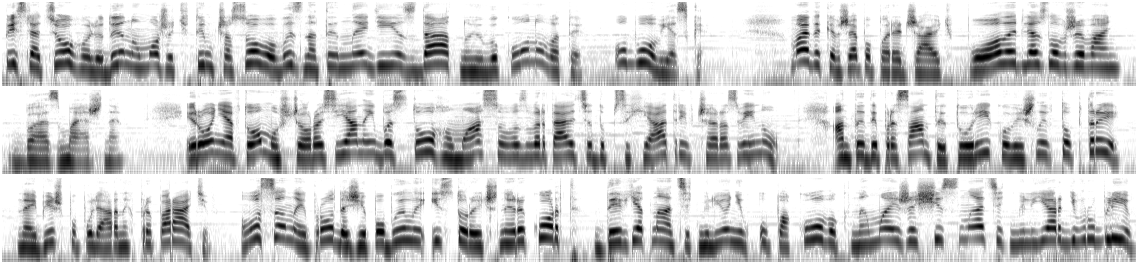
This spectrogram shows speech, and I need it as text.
Після цього людину можуть тимчасово визнати недієздатною виконувати обов'язки. Медики вже попереджають поле для зловживань безмежне. Іронія в тому, що росіяни й без того масово звертаються до психіатрів через війну. Антидепресанти торік увійшли в топ 3 найбільш популярних препаратів. Восени продажі побили історичний рекорд 19 мільйонів упаковок на майже 16 мільярдів рублів.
